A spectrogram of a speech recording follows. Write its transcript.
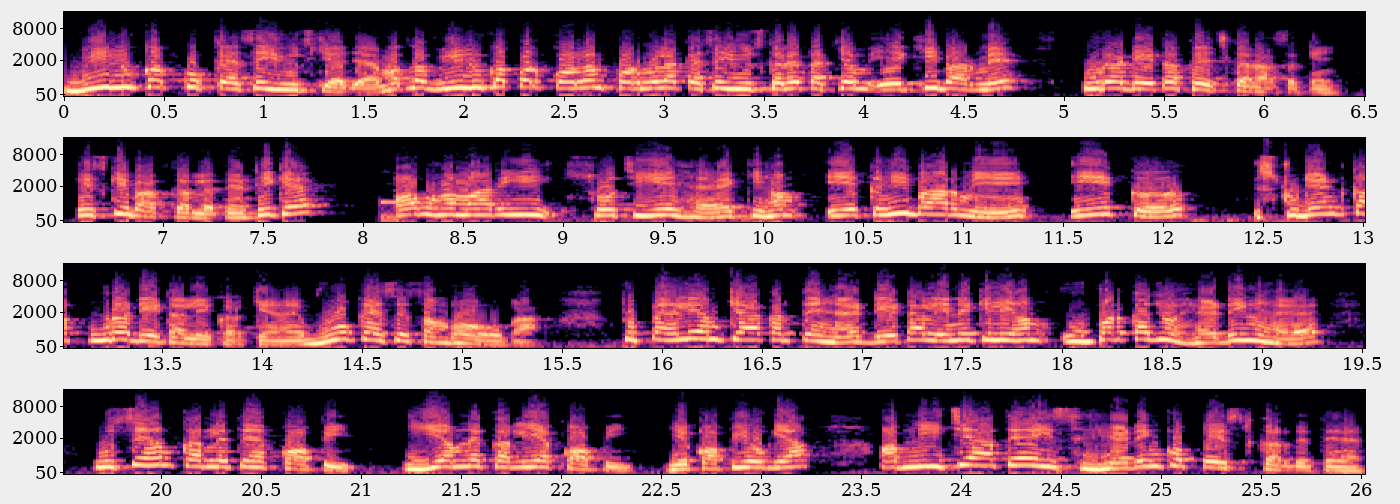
वी लुकअप को कैसे यूज़ किया जाए। मतलब वी लुकअप और कॉलम फॉर्मूला कैसे यूज़ करें ताकि हम एक ही बार में पूरा डेटा फेच करा सकें। इसकी बात कर लेते हैं, ठीक है? अब हमारी सोच ये है कि हम एक ही बार में एक स्टूडेंट का पूरा डेटा लेकर के आए, वो कैसे संभव होगा? तो पहले हम क्या करते हैं, डेटा लेने के लिए हम ऊपर का जो हेडिंग है, उसे हम कर लेते हैं कॉपी। ये हमने कर लिया कॉपी। ये कॉपी हो गया। अब नीचे आते हैं, इस हेडिंग को पेस्ट कर देते हैं।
